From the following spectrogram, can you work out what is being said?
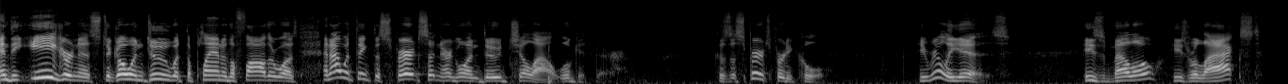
and the eagerness to go and do what the plan of the Father was. And I would think the Spirit's sitting there going, dude, chill out, we'll get there. Because the Spirit's pretty cool. He really is. He's mellow, he's relaxed,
